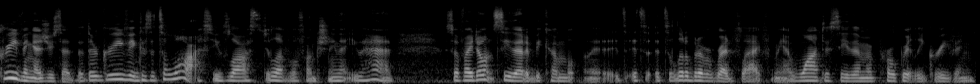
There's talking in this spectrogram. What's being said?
grieving, as you said, that they're grieving because it's a loss. You've lost your level of functioning that you had. So if I don't see that, it become it's, it's it's a little bit of a red flag for me. I want to see them appropriately grieving.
